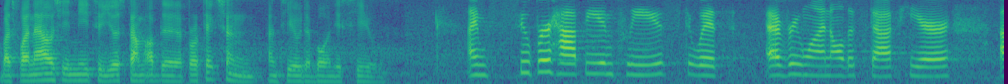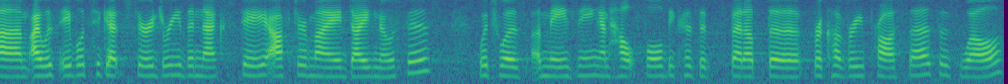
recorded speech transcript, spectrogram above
But for now, she need to use some of the protection until the bone is healed. I'm super happy and pleased with everyone, all the staff here. Um, I was able to get surgery the next day after my diagnosis, which was amazing and helpful because it sped up the recovery process as well.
